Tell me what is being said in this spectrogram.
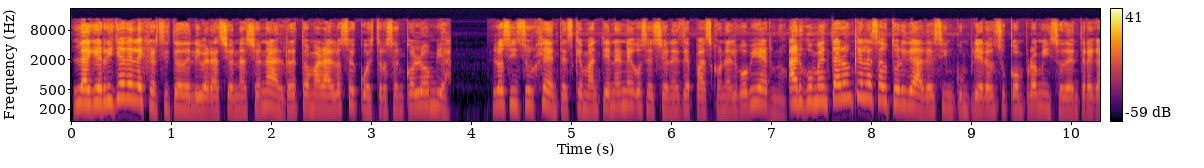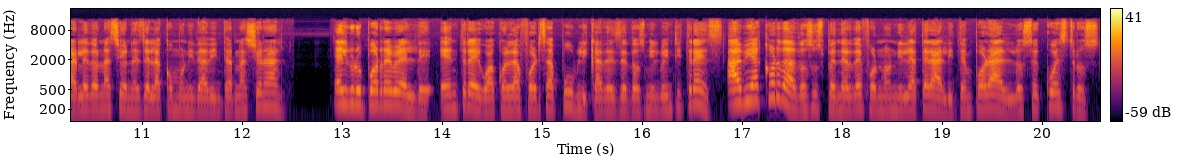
La guerrilla del Ejército de Liberación Nacional retomará los secuestros en Colombia. Los insurgentes que mantienen negociaciones de paz con el gobierno argumentaron que las autoridades incumplieron su compromiso de entregarle donaciones de la comunidad internacional. El grupo rebelde, en tregua con la fuerza pública desde 2023, había acordado suspender de forma unilateral y temporal los secuestros.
